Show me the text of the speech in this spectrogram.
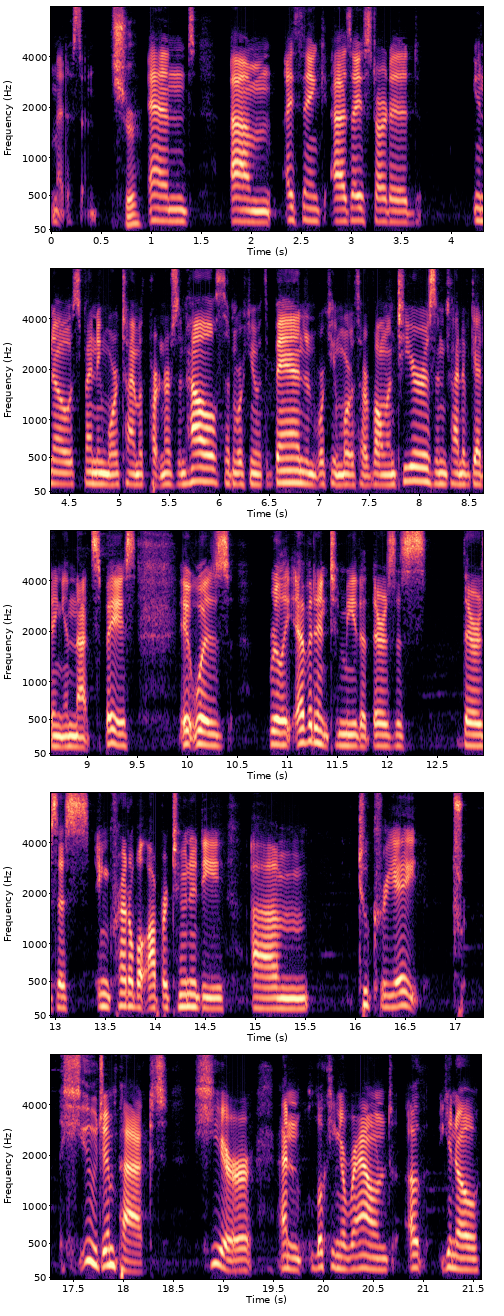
medicine. Sure. And um, I think as I started you know, spending more time with partners in health and working with the band and working more with our volunteers and kind of getting in that space, it was really evident to me that there's this there's this incredible opportunity um, to create tr- huge impact here and looking around uh, you know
